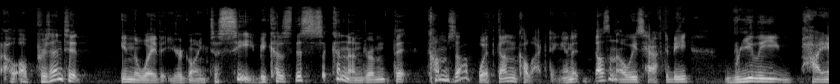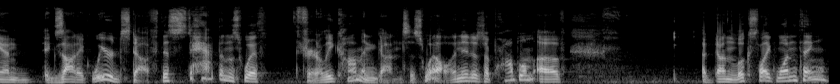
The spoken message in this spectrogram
I'll present it in the way that you're going to see because this is a conundrum that comes up with gun collecting and it doesn't always have to be really high-end exotic weird stuff. This happens with fairly common guns as well and it is a problem of a gun looks like one thing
